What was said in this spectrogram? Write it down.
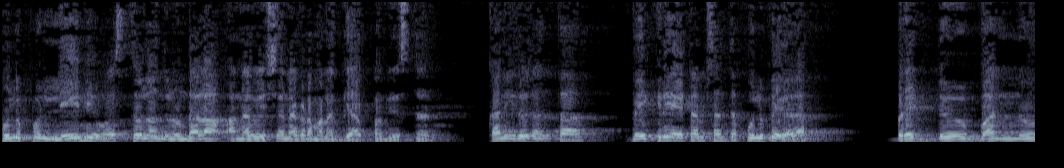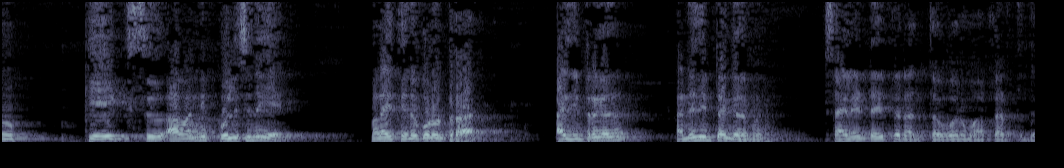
పులుపు లేని వస్తువులు అందులో ఉండాలా అన్న విషయాన్ని అక్కడ మనం జ్ఞాపకం చేస్తున్నాడు. కానీ ఈరోజు అంతా బేకరీ ఐటమ్స్ అంతా పులిపే కదా? బ్రెడ్ బన్ను కేక్స్ అవన్నీ పులిసినయే. మళ్ళీ అవి తినకుండా ఉంటారా? అది తింటారు కదా? అన్ని తింటాం కదా మనం. సైలెంట్ అయిపోయారు అంత ఎవరు మాట్లాడుతుంది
